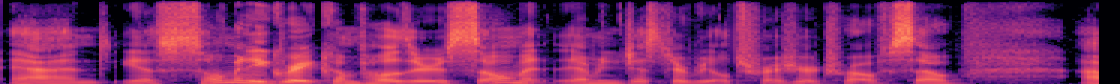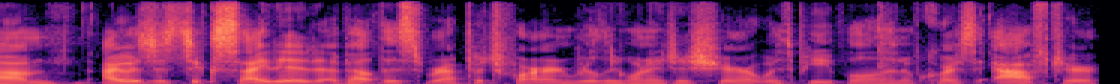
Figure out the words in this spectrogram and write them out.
and you know so many great composers, so many I mean just a real treasure trove. So um, I was just excited about this repertoire and really wanted to share it with people. And of course, after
